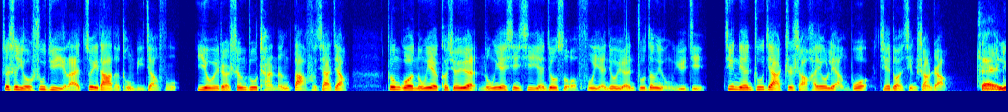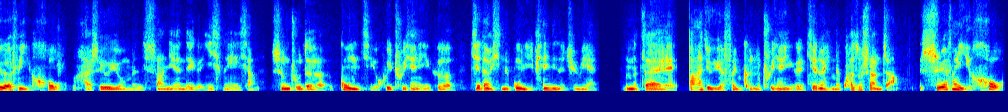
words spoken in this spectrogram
这是有数据以来最大的同比降幅，意味着生猪产能大幅下降。中国农业科学院农业信息研究所副研究员朱增勇预计。今年猪价至少还有两波阶段性上涨，在六月份以后，还是由于我们上年这个疫情的影响，生猪的供给会出现一个阶段性的供给偏紧的局面。那么在八九月份可能出现一个阶段性的快速上涨，十月份以后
